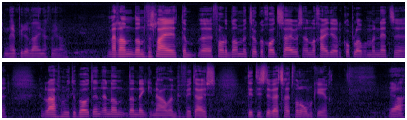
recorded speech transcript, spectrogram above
dan heb je er weinig meer aan. Maar dan, dan versla je de, Volendam met zulke grote cijfers en dan ga je tegen de kop lopen, maar net in de laatste minuut de boot in. En dan, dan denk je, nou, MPV thuis, dit is de wedstrijd van de ommekeer. Ja,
